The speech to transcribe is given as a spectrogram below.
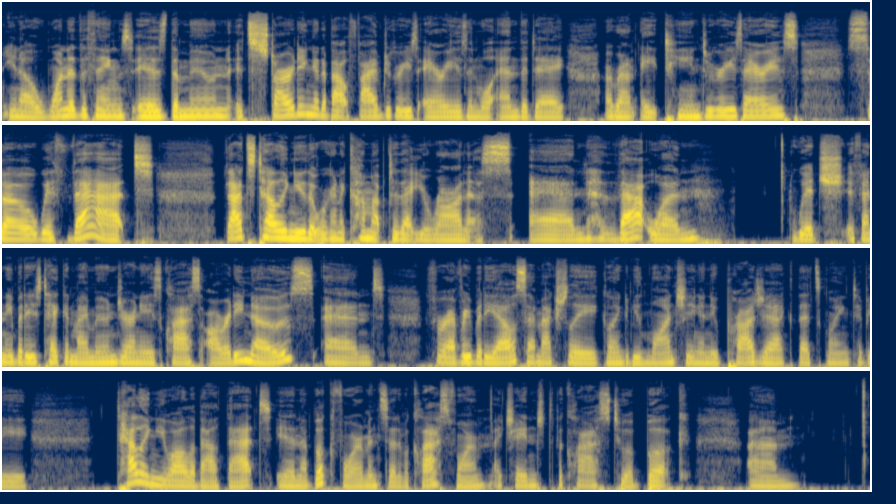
you know, one of the things is the moon, it's starting at about 5 degrees Aries and will end the day around 18 degrees Aries. So, with that, that's telling you that we're going to come up to that Uranus. And that one which, if anybody's taken my Moon Journeys class, already knows. And for everybody else, I'm actually going to be launching a new project that's going to be telling you all about that in a book form instead of a class form. I changed the class to a book. Um,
